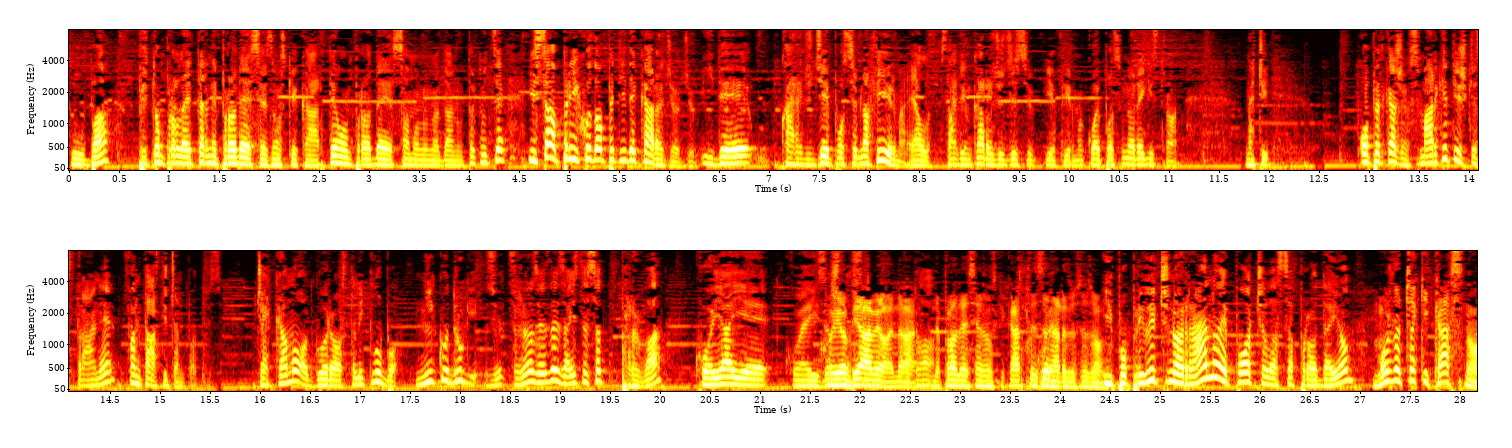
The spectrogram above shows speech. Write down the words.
kluba, pritom Proletar ne prodaje sezonske karte, on prodaje samo na dan utakmice i sav prihod opet ide Karadžođu. Ide, Karadžođe je posebna firma, jel? Stadion Karadžođe se- je firma koja je posebno registrovana. Znači, opet kažem, s marketiške strane, fantastičan potez. Čekamo odgovore ostalih klubova. Niko drugi, Crvena zvezda je zaista sad prva koja je koja je izašla koji je objavila da, da, prodaje sezonske karte za narednu sezonu. I poprilično rano je počela sa prodajom, Možda čak i kasno,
